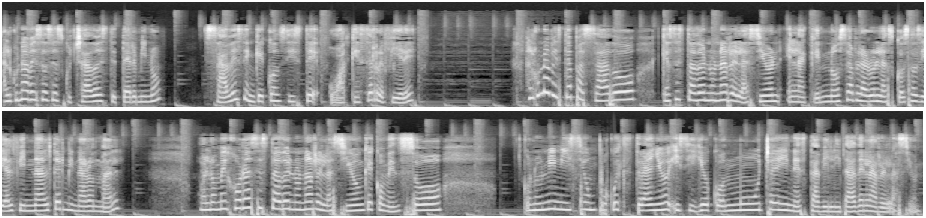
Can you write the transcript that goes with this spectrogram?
¿Alguna vez has escuchado este término? ¿Sabes en qué consiste o a qué se refiere? ¿Alguna vez te ha pasado que has estado en una relación en la que no se hablaron las cosas y al final terminaron mal? O a lo mejor has estado en una relación que comenzó con un inicio un poco extraño y siguió con mucha inestabilidad en la relación.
